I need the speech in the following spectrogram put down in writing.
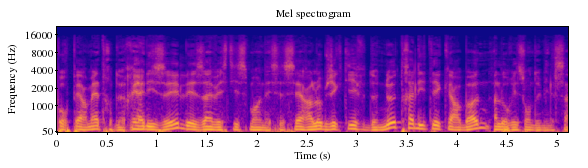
pour permettre de réaliser les investissements nécessaires à l'objectif de neutralité carbone à l'horizon 2050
